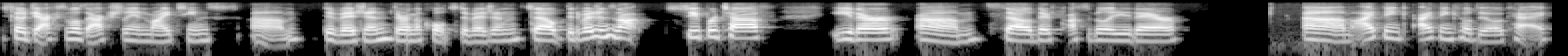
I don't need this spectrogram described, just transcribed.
so Jacksonville's actually in my team's um, division. They're in the Colts division. So the division's not super tough either. Um, so there's possibility there. Um, I think I think he'll do okay.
